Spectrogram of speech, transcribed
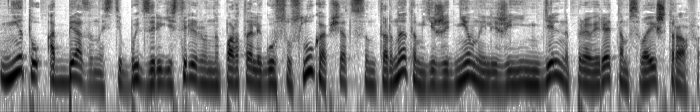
нету обязанности быть зарегистрированным на портале госуслуг, общаться с интернетом ежедневно или еженедельно проверять там свои штрафы.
